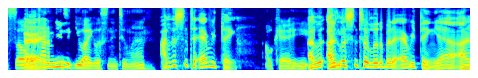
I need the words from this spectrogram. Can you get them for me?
So, All what right. kind of music you like listening to, man? I listen to everything Okay. You, I, li- I listen to a little bit of everything yeah I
